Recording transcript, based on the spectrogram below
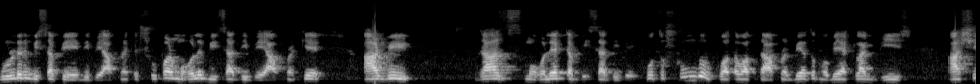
গোল্ডেন ভিসা পেয়ে দিবে, আপনাকে সুপার মহলে ভিসা দিবে, আপনাকে আরবি রাজমহলে একটা ভিসা দিবে। কত সুন্দর কথাবার্তা, আপনার বেতন হবে এক লাখ বিশ, আশি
